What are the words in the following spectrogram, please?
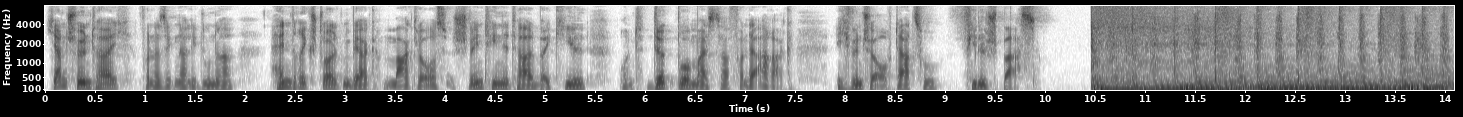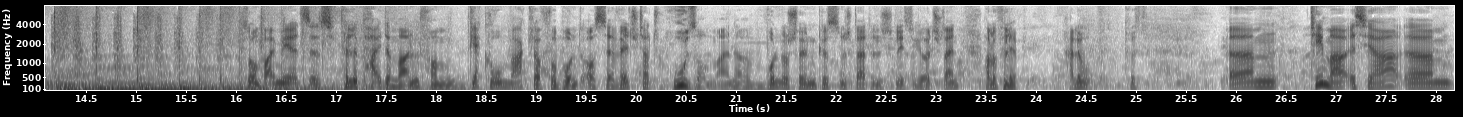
Jan Schönteich von der Signal Iduna, Hendrik Stoltenberg, Makler aus Schwentinetal bei Kiel und Dirk Burmeister von der ARAG. Ich wünsche auch dazu viel Spaß. So, und bei mir jetzt ist Philipp Heidemann vom Gecko Maklerverbund aus der Weltstadt Husum, einer wunderschönen Küstenstadt in Schleswig-Holstein. Hallo Philipp. Hallo, grüß dich. Ähm, Thema ist ja, ähm,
